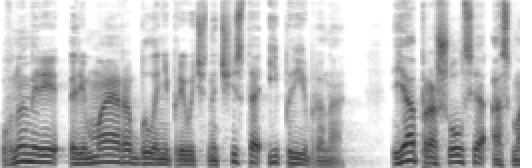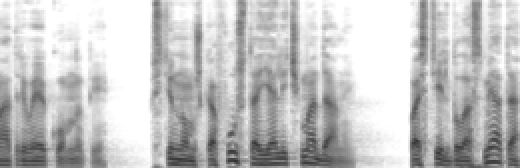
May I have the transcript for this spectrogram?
В номере Римайера было непривычно чисто и прибрано. Я прошелся, осматривая комнаты. В стенном шкафу стояли чемоданы. Постель была смята,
